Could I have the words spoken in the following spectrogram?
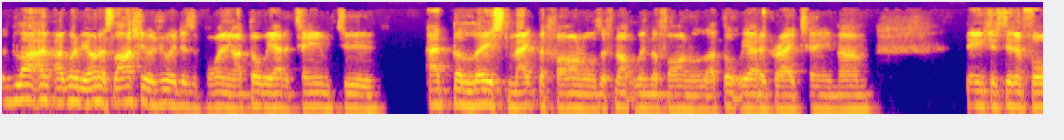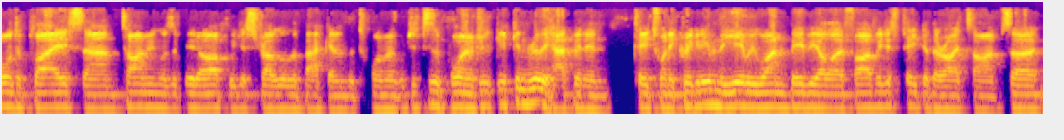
I'm going to be honest, last year was really disappointing. I thought we had a team to at the least make the finals, if not win the finals. I thought we had a great team. Um, things just didn't fall into place. Um, timing was a bit off. We just struggled at the back end of the tournament, which is disappointing. It can really happen in T20 cricket. Even the year we won BBL 05, we just peaked at the right time. So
